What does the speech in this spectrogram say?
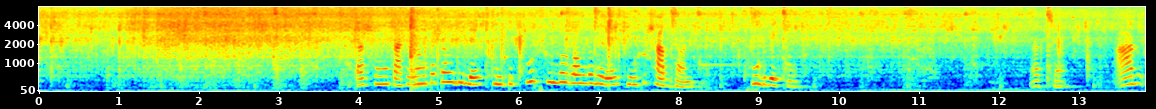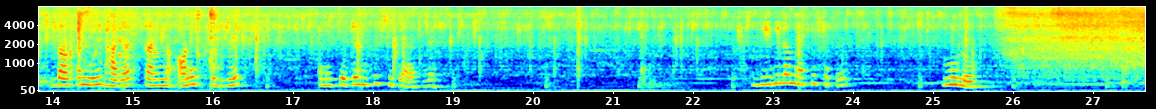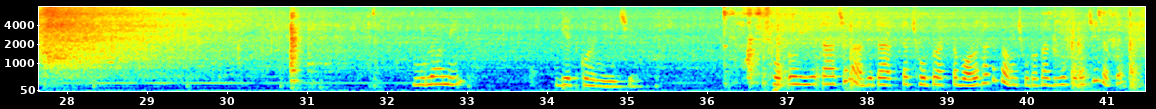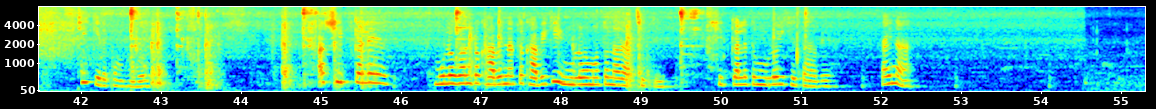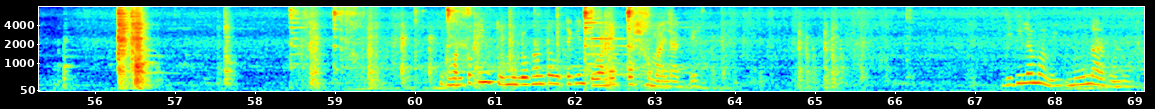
তার সঙ্গে কাঁচা লঙ্কাটাও দিলে কিন্তু খুব সুন্দর গন্ধ বেরোয়, কিন্তু সাবধান, ফুটবে খুব। আচ্ছা আর দরকার নেই ভাজার, কারণ অনেক ফুটবে মানে চোখে মুখে ছিটে আসবে। দিয়ে দিলাম একই সাথে মূলো। মূলো আমি গেট করে নিয়েছি। ছোট ইয়েটা আছে না, যেটা একটা ছোট একটা বড় থাকে তো, আমি ছোটোটা দিয়ে করেছি যাতে ঠিক এরকম হবে। আর শীতকালে মূলঘণ্ট খাবে না তো খাবে কি? মূলোর মতন আর আছে কি? শীতকালে তো মূলোই খেতে হবে। তাই না? ঘন্ট কিন্তু মূলো ঘন্ট হতে কিন্তু অনেকটা সময় লাগবে। দিলাম আমি নুন আর হলুদ।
